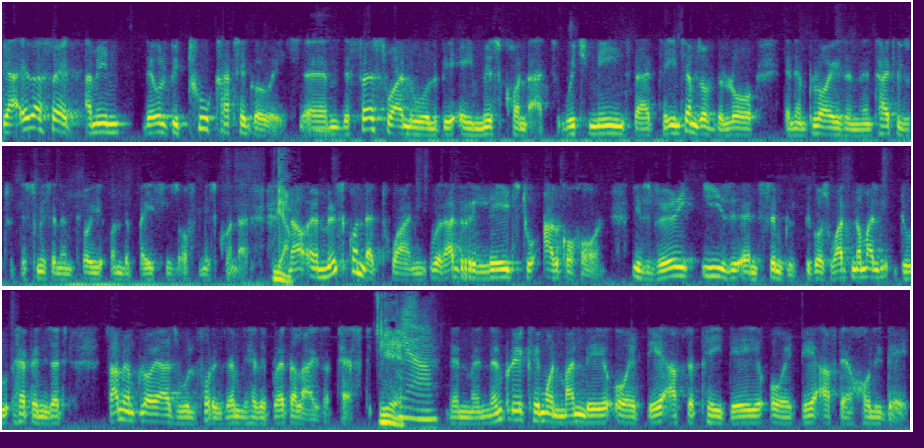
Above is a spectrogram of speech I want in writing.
Yeah, as I said, I mean, there will be two categories. Um, the first one will be a misconduct, which means that in terms of the law, an employee is entitled to dismiss an employee on the basis of misconduct. Yeah. Now, a misconduct one well, that relates to alcohol is very easy and simple because what normally do happen is that some employers will, for example, have a breathalyzer test. Yes. Yeah. Then when an employee came on Monday or a day after payday or a day after a holiday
